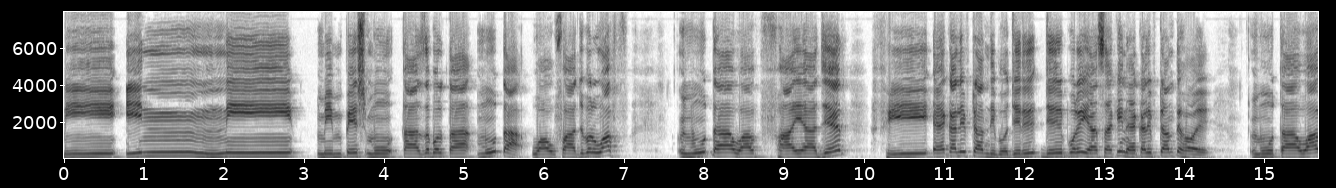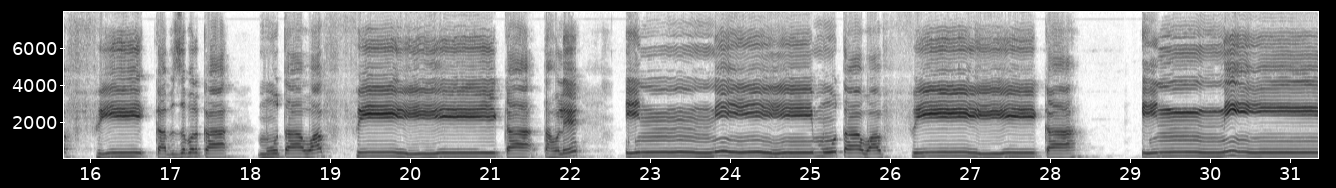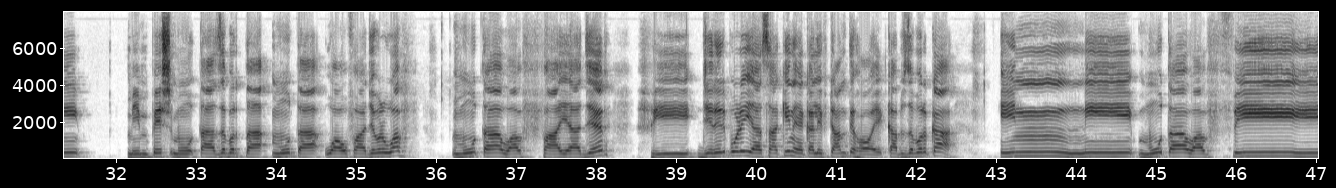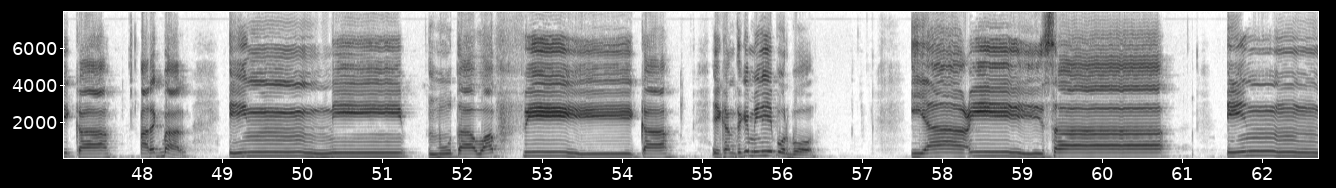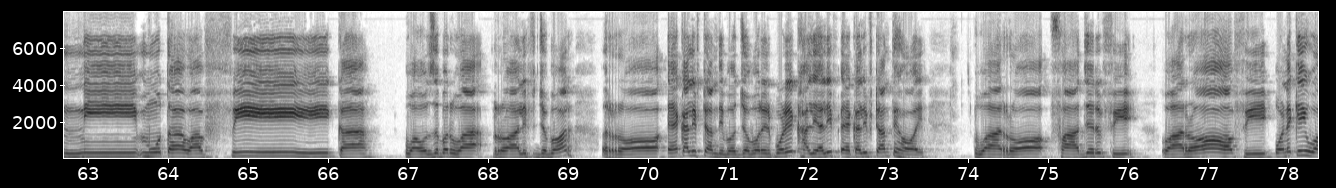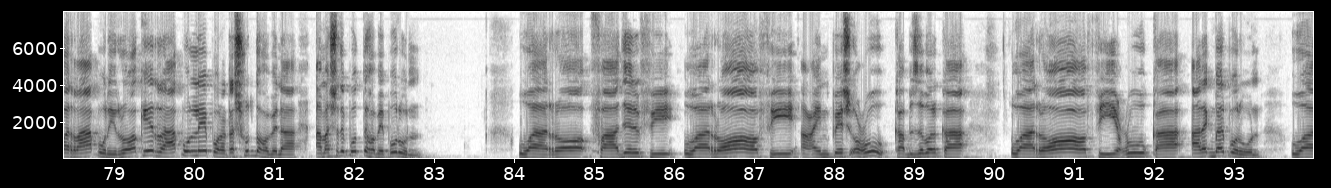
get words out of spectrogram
নি, ইন, নি। মিম পেশ মু তা জবর তা মু তা ওয়াও ফা জবর ওয়াফ মু তা ওয়াফ ফায়াজের ফি এক আলিফ টান দিব যে যে পরে ইয়া সাকিন এক আলিফ টানতে হয় ওয়াফ ফি কাব জবর কা ওয়াফ ফি কা তাহলে ইন্নি মুতা ওয়াফি কা ইন্নি মিম পেশ মু তা জবর তা মু তা ওয়াও জবর ওয়াফ মু তা ওয়াফ ফি জেরের পরে ইয়া সাকিন এক আলিফ টানতে হয় কাব জবর কা ইন্নি মুতা ওয়াফি কা আরেকবার ইন্নি মুতাওয়াফিকা এখান থেকে মিলিয়ে পড়ব ইয়া ঈসা ইন্নি মুতাওয়াফিকা ওয়াও জবর ওয়া র আলিফ, জবর, র, এক আলিফ টান দিব। জবরের পরে খালি আলিফ, এক আলিফ টানতে হয়। ওয়া, র, ফাজের ফি। ওয়া, র, ফি। অনেকেই ওয়া, রা পড়ি। রকে রা পড়লে পড়াটা শুদ্ধ হবে না। আমার সাথে পড়তে হবে, পড়ুন। ওয়া, র, ফাজের ফি। ওয়া, র, ফি। আইন পেশ, উ কাবজবর কা। ওয়া আরেকবার পড়ুন। ওয়া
